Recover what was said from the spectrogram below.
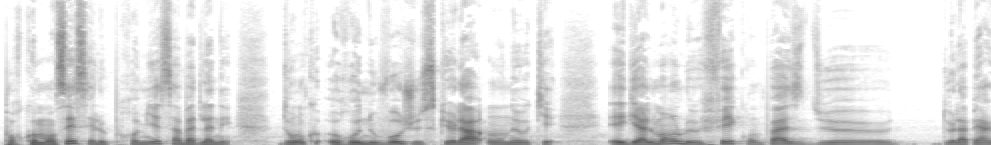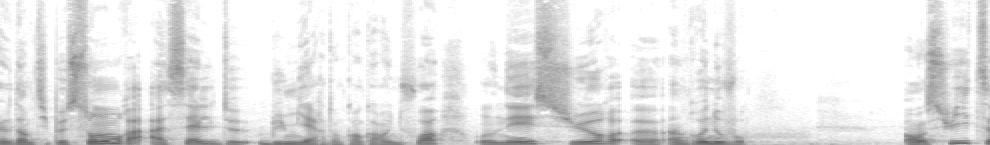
Pour commencer, c'est le premier sabbat de l'année. Donc renouveau jusque-là, on est OK. Également le fait qu'on passe de, de la période un petit peu sombre à celle de lumière. Donc encore une fois, on est sur euh, un renouveau. Ensuite,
